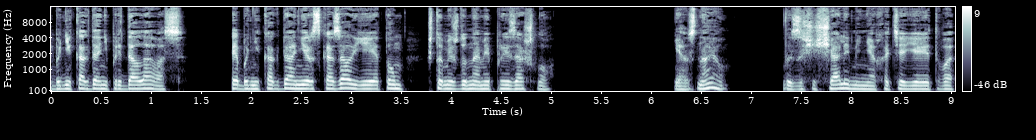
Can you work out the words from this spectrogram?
бы никогда не предала вас. Я бы никогда не рассказал ей о том, что между нами произошло. Я знаю, вы защищали меня, хотя я этого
